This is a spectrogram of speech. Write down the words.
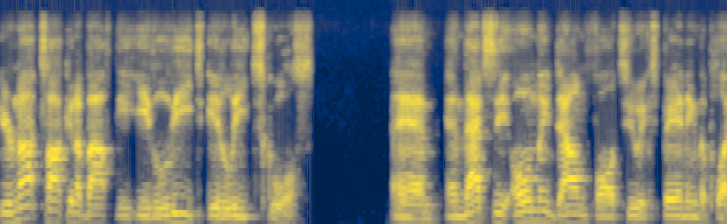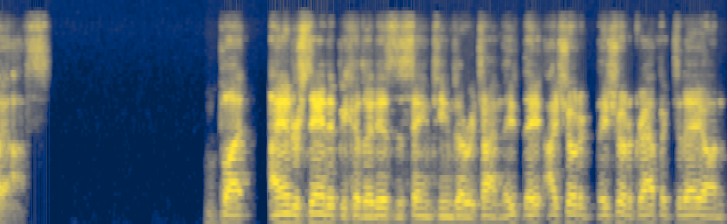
you're not talking about the elite elite schools. and and that's the only downfall to expanding the playoffs. But I understand it because it is the same teams every time. They they I showed a they showed a graphic today on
